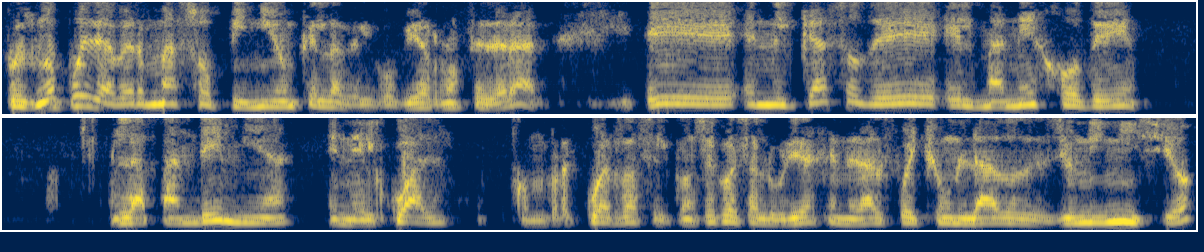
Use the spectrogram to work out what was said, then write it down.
pues no puede haber más opinión que la del gobierno federal. Eh, en el caso del el manejo de la pandemia, en el cual como recuerdas, el Consejo de Salubridad General fue hecho a un lado desde un inicio,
